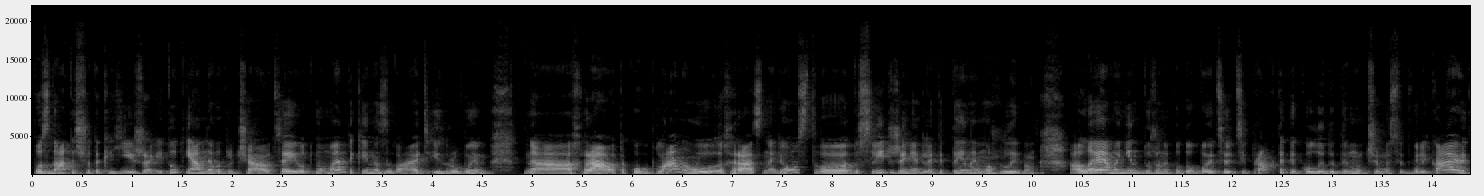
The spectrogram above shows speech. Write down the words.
познати, що таке їжа. І тут я не виключаю цей от момент, який називають ігровим. Гра такого плану, гра знайомства, дослідження для дитини можливим. Але мені дуже не подобаються ці практики, коли дитину чимось відволікають,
